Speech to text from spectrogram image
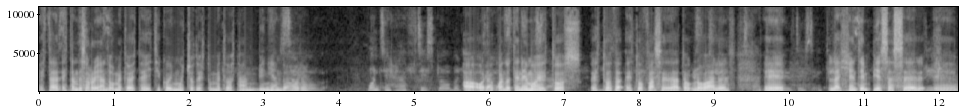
está- están desarrollando métodos estadísticos y muchos de estos métodos están viniendo ahora. Ahora, cuando tenemos estos, estos, estos bases de datos globales, eh, la gente empieza a hacer, eh,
